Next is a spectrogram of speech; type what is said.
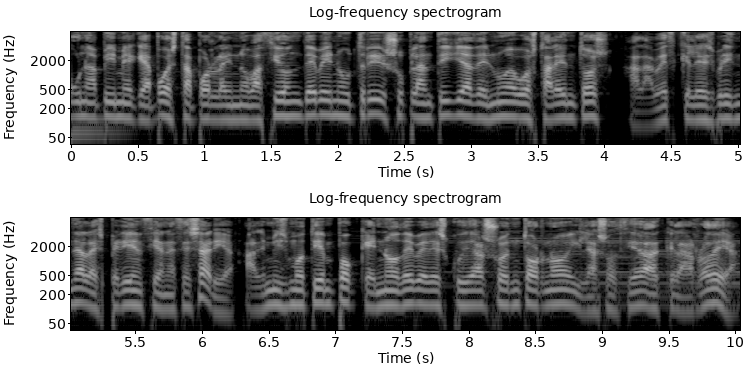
Una pyme que apuesta por la innovación debe nutrir su plantilla de nuevos talentos a la vez que les brinda la experiencia necesaria, al mismo tiempo que no debe descuidar su entorno y la sociedad que la rodea.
